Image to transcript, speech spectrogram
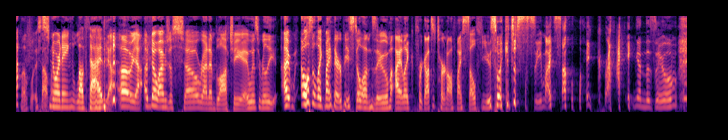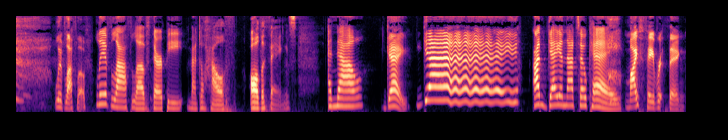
like. snorting love that yeah. Oh yeah. No, I was just so red and blotchy. It was really. I also like my therapy is still on Zoom. I like forgot to turn off my self view so I could just see myself like crying in the Zoom. Live, laugh, love. live, laugh, love, therapy, mental health, all the things. And now gay. Gay. I'm gay and that's okay. My favorite thing.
